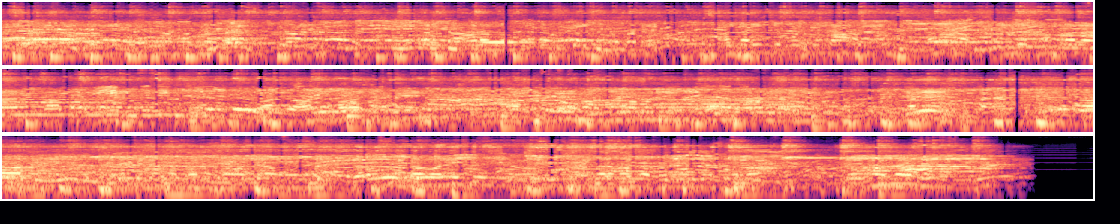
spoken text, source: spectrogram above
అంతరించిపోతున్న మన హిందూ సంప్రదాయాన్ని కాపాడుతుంది వారి ఆయుర్వాదాన్ని ఆ శక్తిని ఇదే ఉత్సవాలు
